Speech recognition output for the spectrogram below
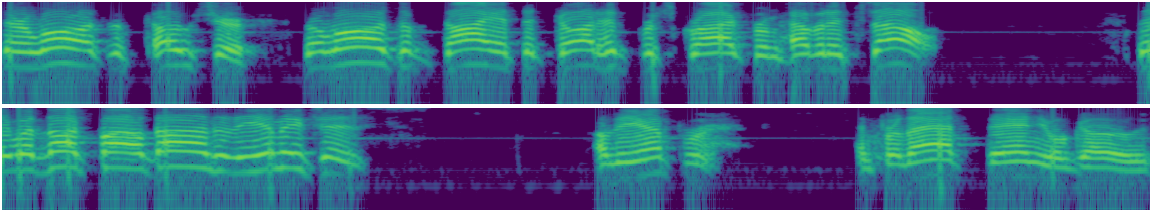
their laws of kosher, the laws of diet that God had prescribed from heaven itself. They would not bow down to the images of the emperor. And for that, Daniel goes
